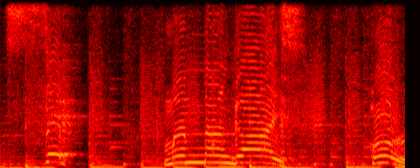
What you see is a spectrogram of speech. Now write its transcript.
Sip Menang guys. Huh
